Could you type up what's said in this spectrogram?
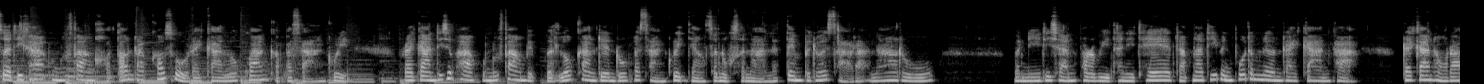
สวัสดีค่ะคุณผู้ฟังขอต้อนรับเข้าสู่รายการโลกกว้างกับภาษาอังกฤษ รายการที่จะพาคุณผู้ฟังไปเปิดโลกการเรียนรู้ภาษาอังกฤษอย่างสนุกสนานและเต็มไปด้วยสาระน่ารู้ วันนี้ดิฉันพรวีธนิเทศ รับหน้าที่เป็นผู้ดำเนินรายการค่ะ รายการของเรา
